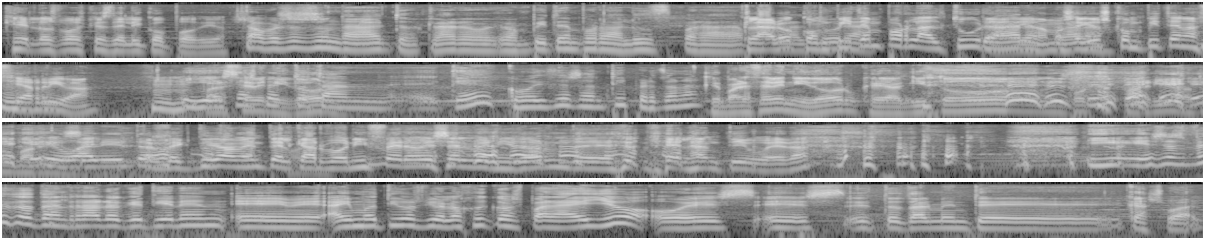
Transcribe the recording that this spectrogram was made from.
que los bosques de licopodios. No, por eso son tan altos, claro, que compiten por la luz. Para, Claro, por la compiten altura. por la altura, Claro, digamos, claro. ellos compiten hacia arriba. Y Parece ese aspecto venidor. tan... eh, ¿Qué? ¿Cómo dices, Santi? Perdona. Que parece venidor, que aquí todo importa para arriba, todo para arriba. Igualito. Efectivamente, el carbonífero es el venidor de, de la antigüedad. ¿Y ese aspecto tan raro que tienen, eh, hay motivos biológicos para ello o es, es eh, totalmente casual?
